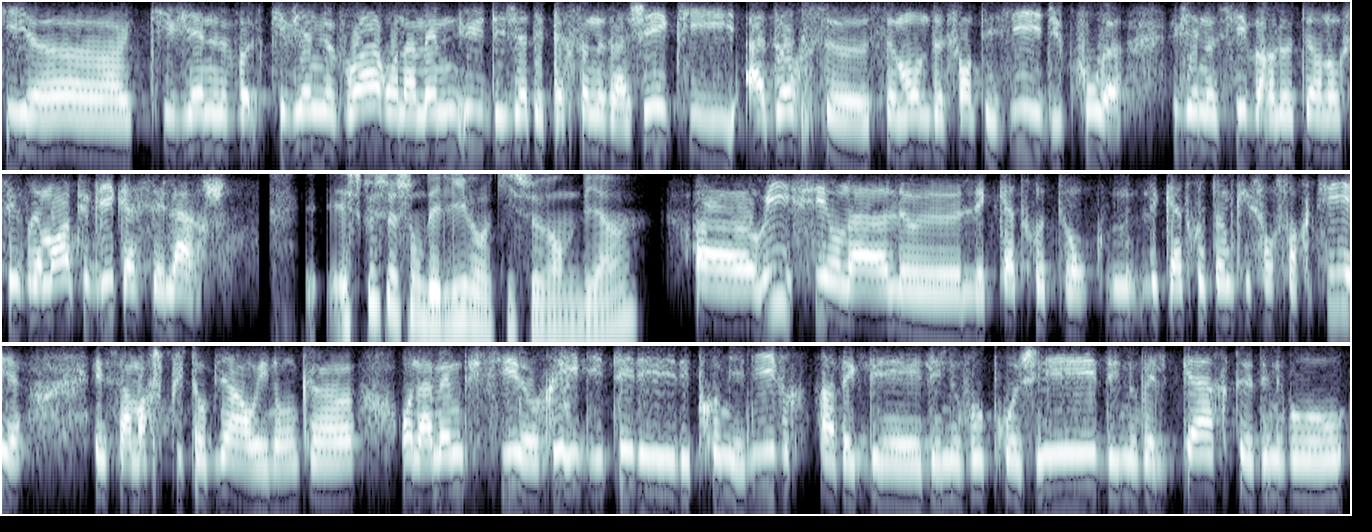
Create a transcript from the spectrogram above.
qui euh, qui viennent qui viennent le voir. On a même eu déjà des personnes âgées qui adorent ce, ce monde de fantaisie et du coup euh, viennent aussi voir l'auteur. Donc c'est vraiment un public assez large. Est-ce que ce sont des livres qui se vendent bien? Euh, Oui, ici on a le, les quatre tomes les quatre tomes qui sont sortis et, ça marche plutôt bien. Oui, donc on a même ici réédité les, les premiers livres avec des, des nouveaux projets, des nouvelles cartes, des nouveaux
